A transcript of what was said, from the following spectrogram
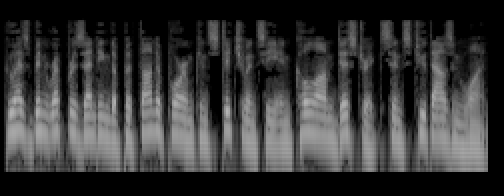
who has been representing the Pathanapuram constituency in Kollam district since 2001.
